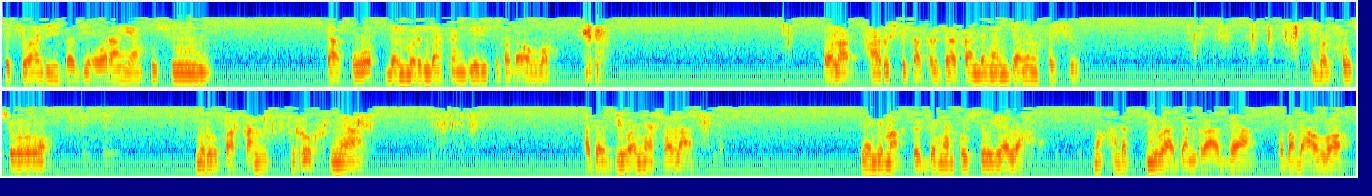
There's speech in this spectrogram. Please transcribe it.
kecuali bagi orang yang khusyuk, takut dan merendahkan diri kepada Allah. Sholat harus kita kerjakan dengan jalan khusyuk. Sebab khusyuk merupakan ruhnya atau jiwanya sholat. Yang dimaksud dengan khusyuk ialah menghadap jiwa dan raga kepada Allah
